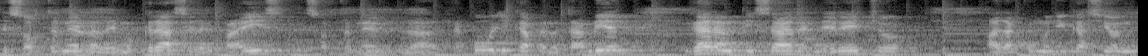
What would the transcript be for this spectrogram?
de sostener la democracia del país, de sostener la república, pero también garantizar el derecho a la comunicación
